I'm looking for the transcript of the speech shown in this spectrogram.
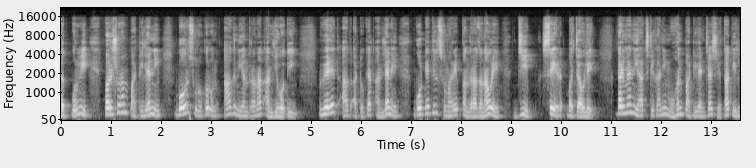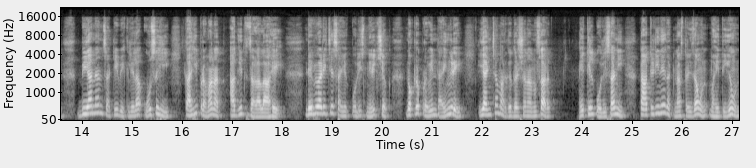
तत्पूर्वी परशुराम पाटील यांनी बोर सुरू करून आग नियंत्रणात आणली होती. वेळेत आग आटोक्यात आणल्याने गोट्यातील सुमारे पंधरा जनावरे जीप सेड बचावले. दरम्यान याच ठिकाणी मोहन पाटील यांच्या शेतातील बियाण्यांसाठी विकलेला ऊसही काही प्रमाणात आगीत जळाला आहे. डेबेवाडीचे सहाय्यक पोलीस निरीक्षक डॉक्टर प्रवीण दायंगडे यांच्या मार्गदर्शनानुसार येथील पोलिसांनी तातडीने घटनास्थळी जाऊन माहिती घेऊन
